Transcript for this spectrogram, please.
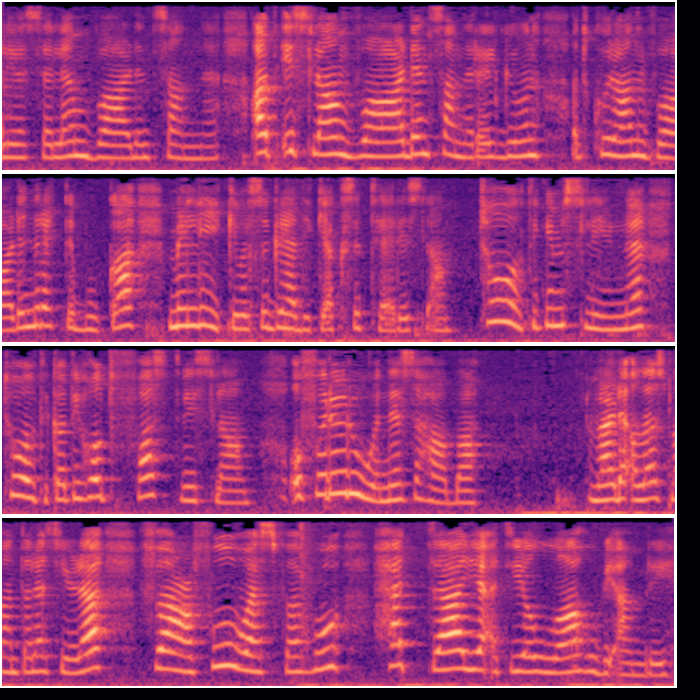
alaihi wasallam var den sanne, at islam var den sanne religion, at Koran var den rette boka, men likevel så greide de ikke å akseptere islam. Tålte ikke muslimene, tålte ikke at de holdt fast ved islam. Og for å roe ned sahaba, hva er det Allah sier da? «Fa'fu wasfahu hatta ya'ti Allahu bi amrih».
